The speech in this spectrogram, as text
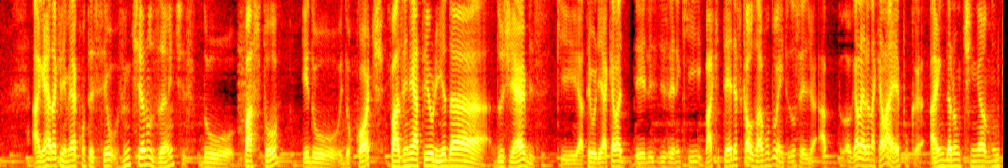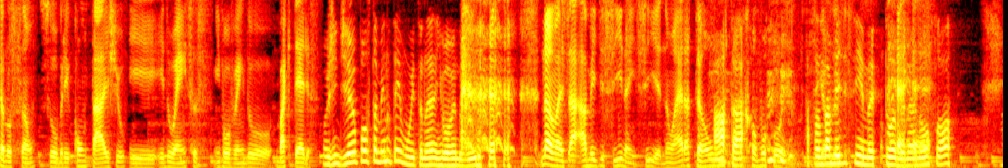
a Guerra da Crimeia aconteceu 20 anos antes do Pastor e do, e do Koch fazendo a teoria da, dos germes, que a teoria é aquela deles dizerem que bactérias causavam doenças, ou seja, a, a galera naquela época ainda não tinha muita noção sobre contágio e, e, doenças envolvendo bactérias. Hoje em dia o povo também não tem muito, né, envolvendo vírus. não, mas a, a, medicina em si não era tão ah, tá. como foi. Você tá falando da assim. medicina toda, né, não só...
